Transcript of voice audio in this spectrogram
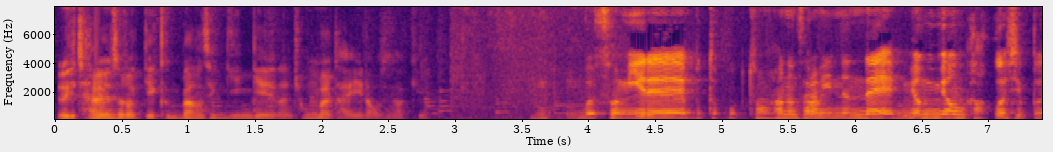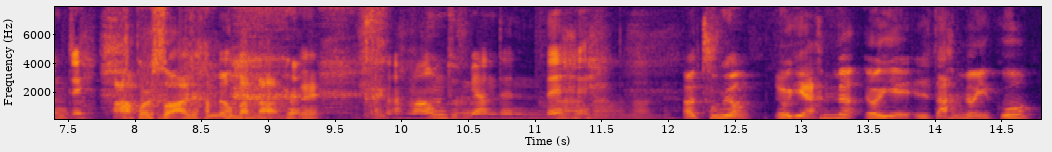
이렇게 자연스럽게 금방 생긴 게 난 정말 다행이라고 생각해. 벌써 미래부터 걱정하는 사람이 있는데 음. 몇명 갖고 싶은지 아 벌써 아직 한 명만 나왔는데. 아, 마음 준비 안 됐는데. 아, 나. 아, 두 명. 여기 한 명, 여기 일단 한 명 있고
